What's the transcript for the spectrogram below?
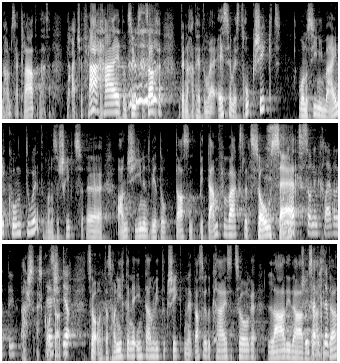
Dann haben sie erklärt, und dann so, nein, das ist eine Frechheit und und Sachen. Und dann hat er mir ein SMS zurückgeschickt, wo er seine Meinung kundtut, wo er so schreibt, äh, anscheinend wird auch das und mit dem verwechselt, so sad. So ein cleverer Typ. Das ist, das ist großartig. ja. So, und das habe ich dann intern weitergeschickt und hat das wieder Kreise gezogen. Ladi da, da, ich di den da.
